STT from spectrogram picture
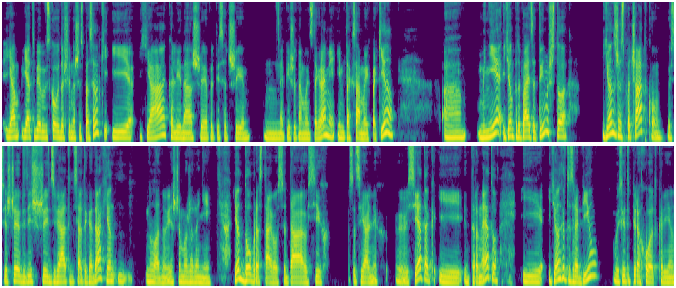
я я тебе абавязкова дашы нашы спасылкі і я калі наши подпісачы напишут нам у нстаграме ім таксама іх пакінуў мне ён падабаецца тым что у ён жа спачатку вось яшчэ в 2009-10 годах ён ну ладно яшчэ можа раней ён добра ставіўся да ўсіх сацыяльных э, сетак і інтэрнэту. І ён гэта зрабіў вось гэты пераход калі ён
